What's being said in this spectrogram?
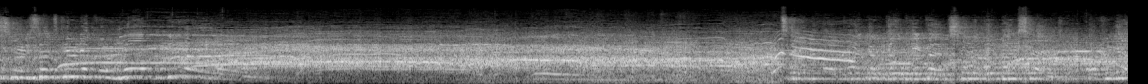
horseshoes. Let's give it up for Rob Neal. Goalkeeper, Jonathan. Off we go.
